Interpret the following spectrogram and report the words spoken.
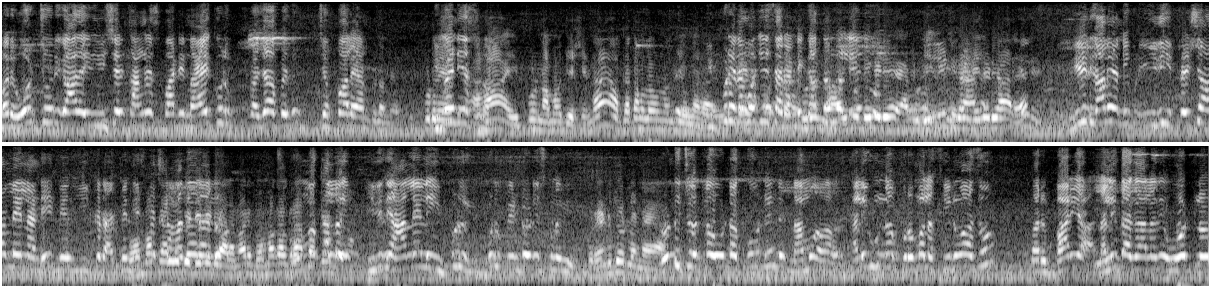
మరి ఓట్ చోరీ కాదా ఈ విషయం కాంగ్రెస్ పార్టీ నాయకులు ప్రజాప్రతినిధులు చెప్పాలి అంటున్నాం మేము. ఇప్పుడు నమోదు గతంలో ఇప్పుడే చేశారండి. గతంలో డిలీట్ కాలేదండి ఇప్పుడు ఇది ఫ్రెష్ ఆన్లైన్ అండి. మేము ఇక్కడ బొమ్మకల్లు మరి. ఇది నేను ఆన్లైన్లో ఇప్పుడు ఇప్పుడు తీసుకున్నది రెండు చోట్ల రెండు చోట్ల కలిగి ఉన్న పురమల శ్రీనివాసు వారి భార్య లలిత గాలది ఓట్లు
